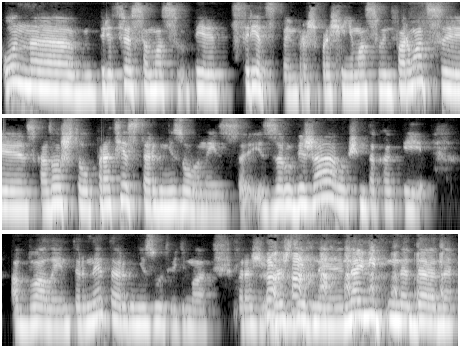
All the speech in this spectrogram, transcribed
он э, перед, средством перед средствами, прошу прощения, массовой информации сказал, что протесты организованы из, из-за рубежа, в общем-то, как и обвалы интернета организуют, видимо, враждебные наймит, да,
